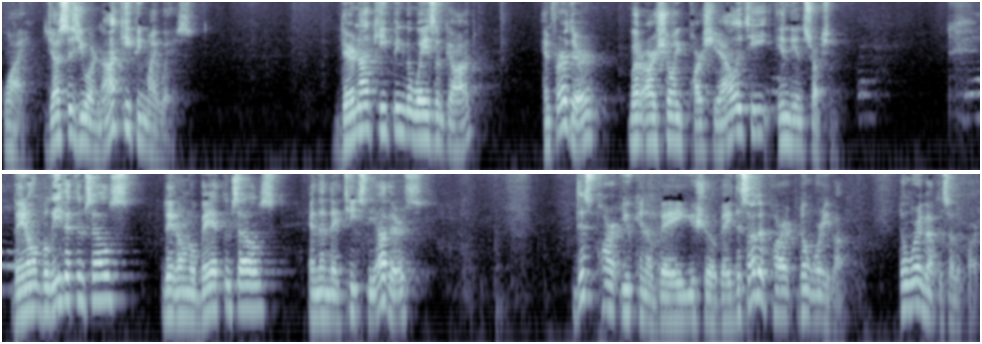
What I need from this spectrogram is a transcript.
Why? Just as you are not keeping my ways, they're not keeping the ways of God, and further, but are showing partiality in the instruction. They don't believe it themselves, they don't obey it themselves, and then they teach the others. This part you can obey, you should obey. This other part, don't worry about. Don't worry about this other part.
